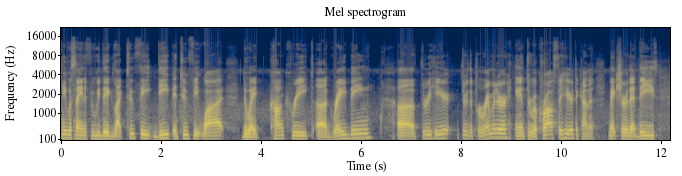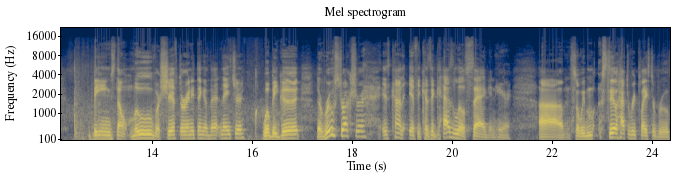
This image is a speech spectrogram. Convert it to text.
He was saying if we dig like two feet deep and two feet wide, do a concrete uh, grade beam uh, through here, through the perimeter and through across to here to kind of make sure that these beams don't move or shift or anything of that nature will be good. The roof structure is kind of iffy because it has a little sag in here. Um, so we still have to replace the roof.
